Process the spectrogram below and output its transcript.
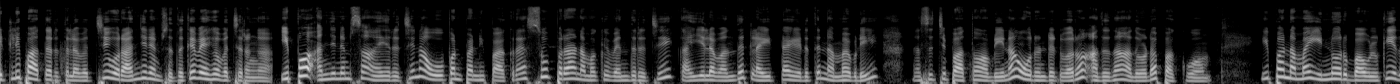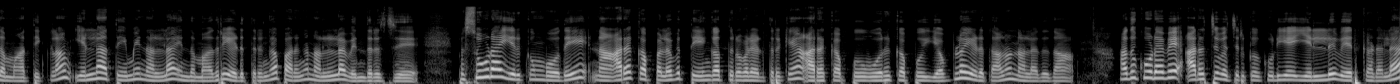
இட்லி பாத்திரத்தில் வச்சு ஒரு அஞ்சு நிமிஷத்துக்கு வேக வச்சுருங்க. இப்போது அஞ்சு நிமிஷம் ஆயிடுச்சு நான் ஓப்பன் பண்ணி பார்க்குறேன் சூப்பராக நமக்கு வெந்துருச்சு. கையில் வந்து லைட்டாக எடுத்து நம்ம இப்படி நசிச்சு பார்த்தோம் அப்படின்னா உருண்டுட்டு வரும். அதுதான் அதோட பக்குவம். இப்போ நம்ம இன்னொரு பவுலுக்கு இதை மாற்றிக்கலாம் எல்லாத்தையுமே நல்லா இந்த மாதிரி எடுத்துருங்க. பாருங்கள் நல்லா வெந்துருச்சு. இப்போ சூடாக இருக்கும்போதே நான் அரை கப்பளவு தேங்காய் துருவல் எடுத்திருக்கேன். அரை கப்பு ஒரு கப்பு எவ்வளோ எடுத்தாலும் நல்லது தான் அது கூடவே அரைச்சி வச்சுருக்கக்கூடிய எள்ளு வேர்க்கடலை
